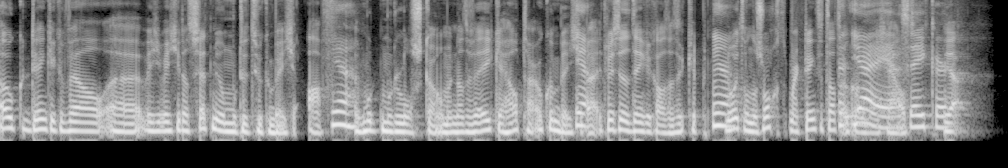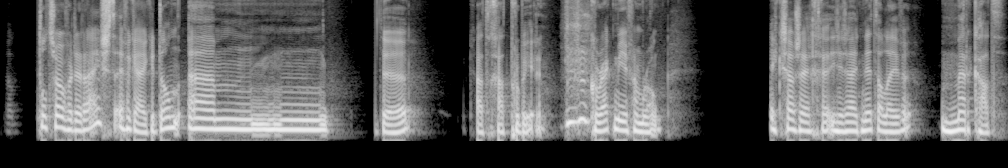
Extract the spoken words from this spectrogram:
ook denk ik wel... eh, weet, je, weet je, dat zetmeel moet natuurlijk een beetje af. Ja. Het moet, moet loskomen. En dat weken helpt daar ook een beetje Ja. bij. Tenminste, dat denk ik altijd. Ik heb het Ja. nooit onderzocht, maar ik denk dat dat ook wel een beetje ja, helpt. zeker. Ja. Tot zover de rijst. Even kijken. Dan ehm, de... Ik ga het, ga het proberen. Correct me if I'm wrong. Ik zou zeggen, je zei het net al even, Merkat.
